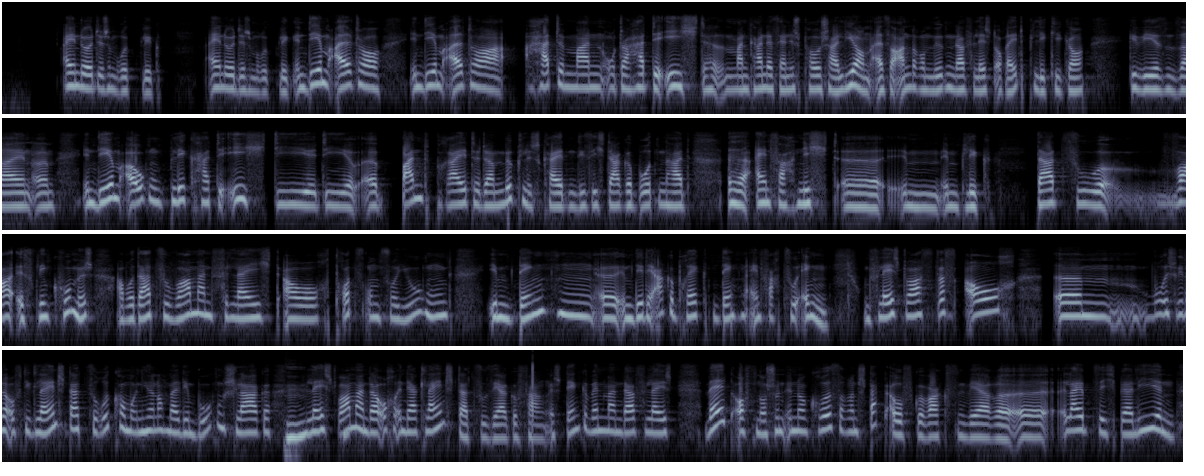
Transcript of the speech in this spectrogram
Eindeutig im Rückblick. Eindeutig im Rückblick. In dem Alter, in dem Alter hatte man oder hatte ich, man kann das ja nicht pauschalieren, also andere mögen da vielleicht auch weitblickiger gewesen sein. Ähm, in dem Augenblick hatte ich die, die äh, Bandbreite der Möglichkeiten, die sich da geboten hat, äh, einfach nicht äh, im, im Blick. Dazu war, es klingt komisch, aber dazu war man vielleicht auch trotz unserer Jugend im Denken, im DDR geprägten Denken einfach zu eng. Und vielleicht war es das auch, ähm, wo ich wieder auf die Kleinstadt zurückkomme und hier nochmal den Bogen schlage, mhm. vielleicht war man da auch in der Kleinstadt zu sehr gefangen. Ich denke, wenn man da vielleicht weltoffener schon in einer größeren Stadt aufgewachsen wäre, äh, Leipzig, Berlin,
